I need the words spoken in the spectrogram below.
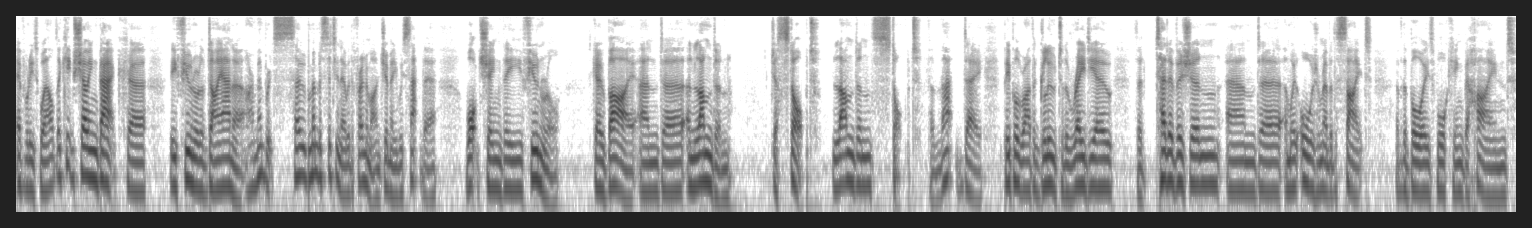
Everybody's well. They keep showing back uh, the funeral of Diana. I remember it's so. I remember sitting there with a friend of mine, Jimmy. We sat there watching the funeral go by, and uh, and London just stopped London stopped for that day. People were either glued to the radio, the television, and uh, and we'll always remember the sight of the boys walking behind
